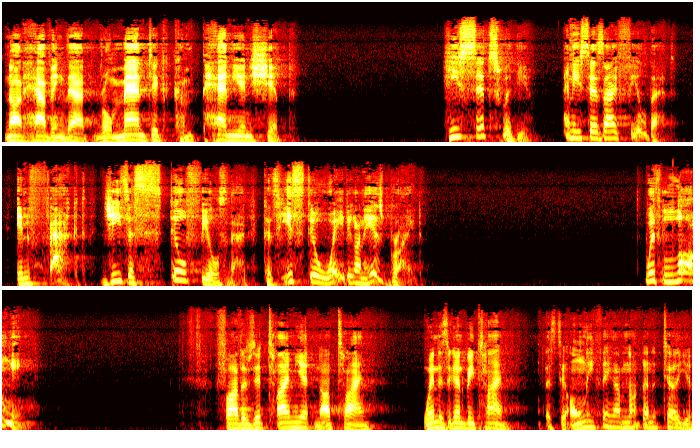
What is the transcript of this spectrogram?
not having that romantic companionship. He sits with you and he says, I feel that. In fact, Jesus still feels that because he's still waiting on his bride with longing. Father, is it time yet? Not time. When is it going to be time? That's the only thing I'm not going to tell you.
